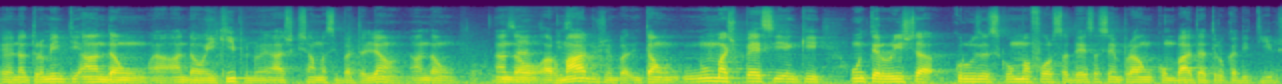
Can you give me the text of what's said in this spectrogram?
uh, naturalmente andam, uh, andam em equipe, não é? acho que chama-se batalhão, andam, andam Exato. armados. Exato. Então, numa espécie em que um terrorista cruza-se com uma força dessa, sempre há um combate à troca de tiros.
